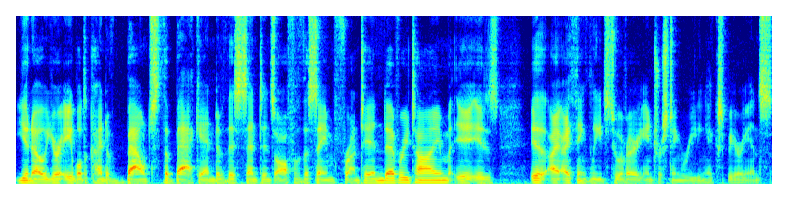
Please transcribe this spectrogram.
you know you're able to kind of bounce the back end of this sentence off of the same front end every time i- is, i I, think leads to a very interesting reading experience.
